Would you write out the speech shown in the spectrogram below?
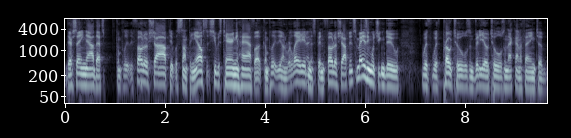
They're saying now that's completely photoshopped. It was something else that she was tearing in half, uh, completely unrelated, and it's been photoshopped. And it's amazing what you can do with with pro tools and video tools and that kind of thing to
